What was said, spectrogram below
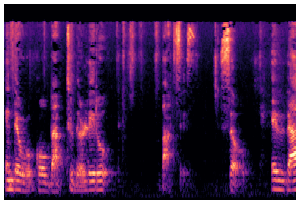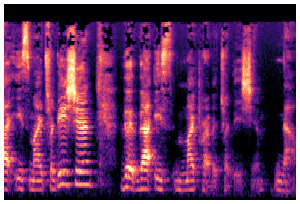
and they will go back to their little boxes. So, and that is my tradition. That that is my private tradition. Now,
